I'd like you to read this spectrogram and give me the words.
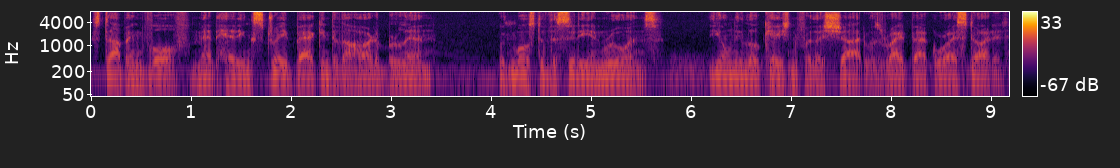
Stopping Wolf meant heading straight back into the heart of Berlin. With most of the city in ruins, the only location for the shot was right back where I started.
